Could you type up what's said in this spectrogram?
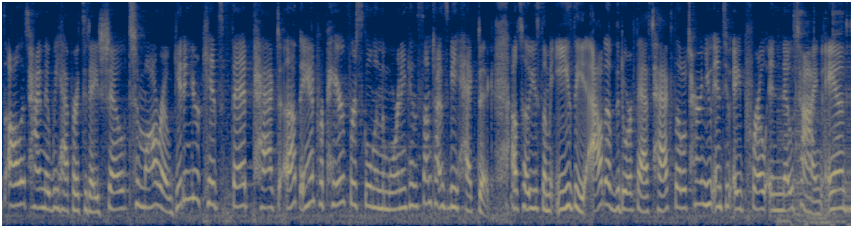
that's all the time that we have for today's show. Tomorrow, getting your kids fed, packed up, and prepared for school in the morning can sometimes be hectic. I'll tell you some easy, out of the door fast hacks that'll turn you into a pro in no time. And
